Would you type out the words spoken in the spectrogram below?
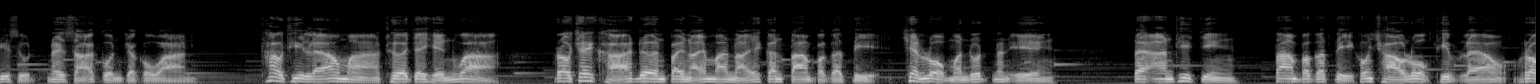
ที่สุดในสากลจักรวาล เท่าที่แล้วมาเธอจะเห็นว่า เราใช้ขาเดินไปไหนมาไหนกันตามปกติ เช่นโลกมนุษย์นั่นเอง แต่อันที่จริงตามปกติของชาวโลกทิพย์แล้ว เรา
